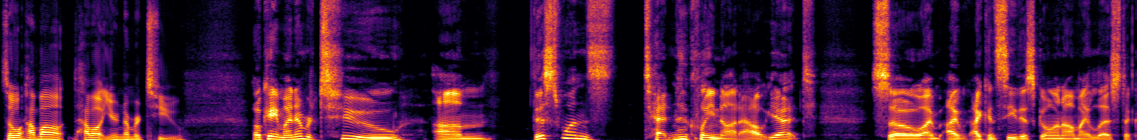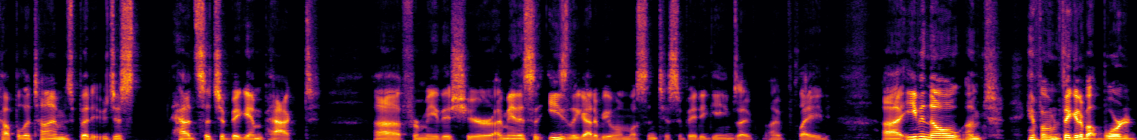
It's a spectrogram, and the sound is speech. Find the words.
So how about how about your number two? Okay, my number two. Um, this one's technically not out yet, so I, I, I can see this going on my list a couple of times, but it just had such a big impact uh, for me this year. I mean, this easily got to be one of the most anticipated games I've I've played. Uh, even though I'm, if I'm thinking about board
